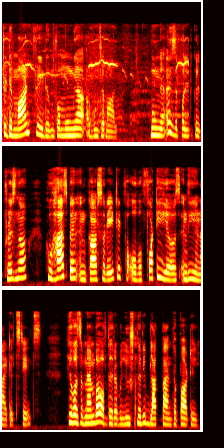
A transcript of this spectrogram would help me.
to demand freedom for Mumia Abu Jamal. Mumia is a political prisoner who has been incarcerated for over 40 years in the United States. He was a member of the Revolutionary Black Panther Party.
